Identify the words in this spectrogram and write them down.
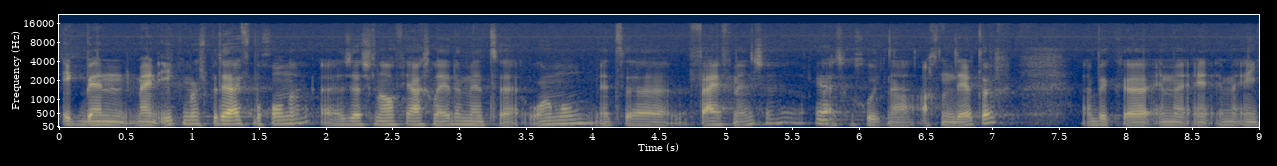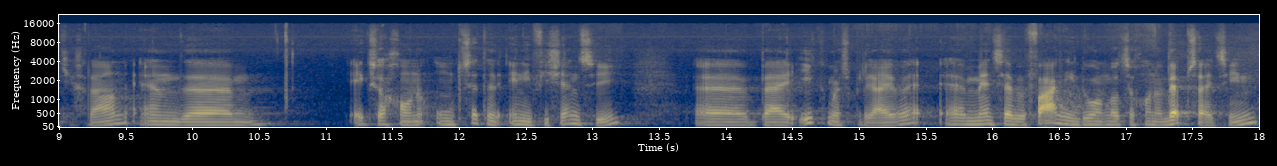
ik ben mijn e-commerce bedrijf begonnen, zes en half jaar geleden, met Ormon, met vijf mensen, ja. uitgegroeid naar 38. Dat heb ik in, mijn, in mijn eentje gedaan. En ehm, ik zag gewoon een ontzettende inefficiëntie bij e-commerce bedrijven. mensen hebben vaak niet door omdat ze gewoon een website zien,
